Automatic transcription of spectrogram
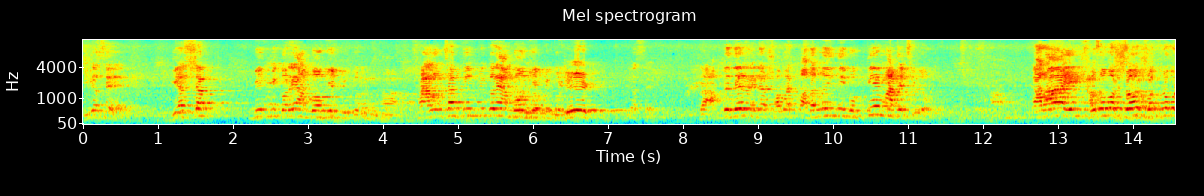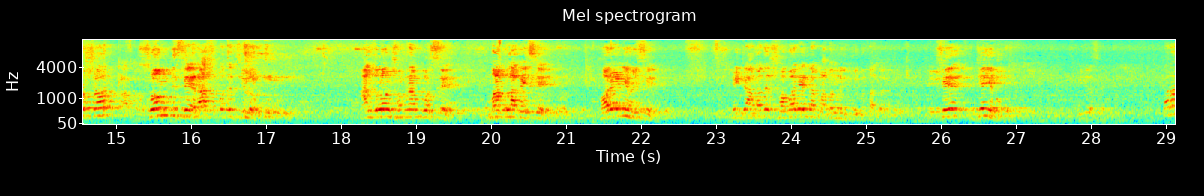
ঠিক আছে? গিয়াস সাহেব বিএনপি করে আমরাও বিএনপি করি। শালম সাহেব বিএনপি করে আমরাও বিএনপি করি। ঠিক। আছে? তো আপনাদের এটা সবার প্রাধান্য দিব কে মাঠে ছিল? কারা এই ষোলো বছর সতেরো বছর শ্রম দিছে রাজপথে ছিল? আন্দোলন সংগ্রাম করছে মামলা খাইছে হয়রানি হয়েছে এটা আমাদের সবারই একটা প্রাধান্য দিতে হবে তাদের। সে যেই হোক। তারা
